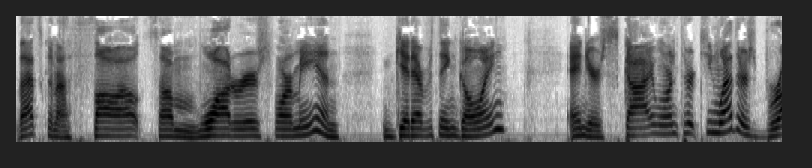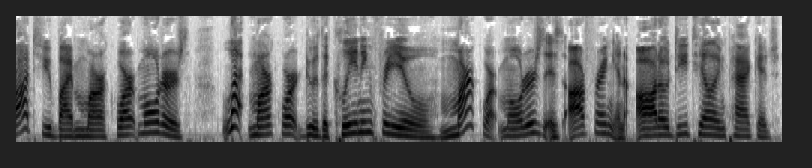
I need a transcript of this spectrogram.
That's going to thaw out some waterers for me and get everything going. And your Sky 113 weather is brought to you by Marquardt Motors. Let Marquardt do the cleaning for you. Marquardt Motors is offering an auto detailing package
